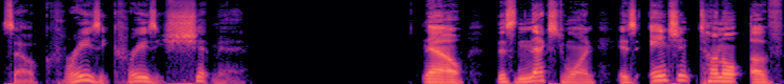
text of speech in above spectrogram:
So crazy, crazy shit, man. Now, this next one is ancient tunnel of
